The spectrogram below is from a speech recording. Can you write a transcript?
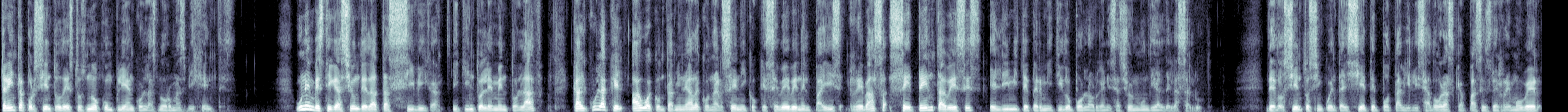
30% de estos no cumplían con las normas vigentes. Una investigación de Data Cívica y Quinto Elemento Lab calcula que el agua contaminada con arsénico que se bebe en el país rebasa 70 veces el límite permitido por la Organización Mundial de la Salud. De 257 potabilizadoras capaces de remover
